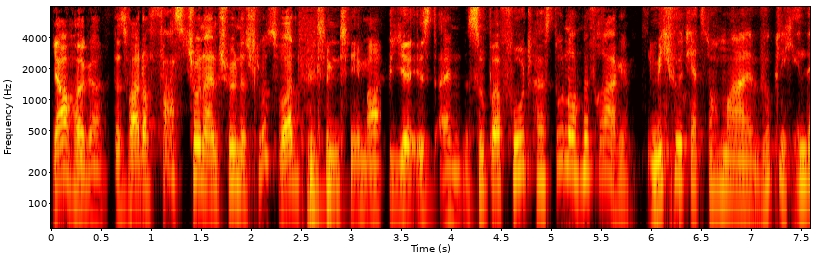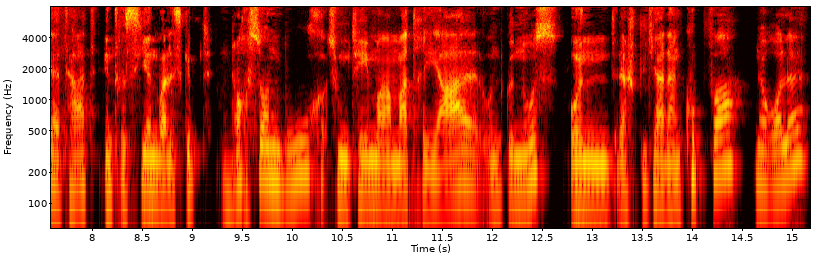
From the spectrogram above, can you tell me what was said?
Ja, Holger, das war doch fast schon ein schönes Schlusswort mit dem Thema Bier ist ein Superfood. Hast du noch eine Frage? Mich würde jetzt nochmal wirklich in der Tat interessieren, weil es gibt noch noch so ein Buch zum Thema Material und Genuss. Und da spielt ja dann Kupfer eine Rolle.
